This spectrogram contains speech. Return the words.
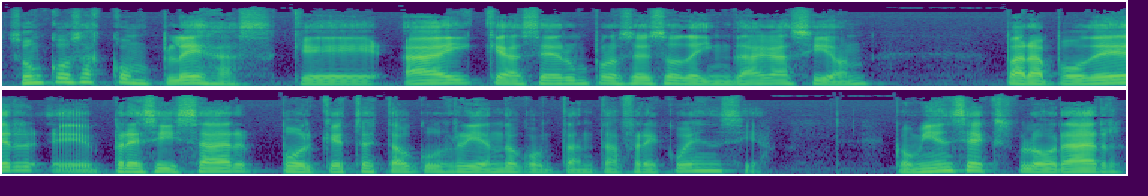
son cosas complejas que hay que hacer un proceso de indagación para poder eh, precisar por qué esto está ocurriendo con tanta frecuencia. Comience a explorar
